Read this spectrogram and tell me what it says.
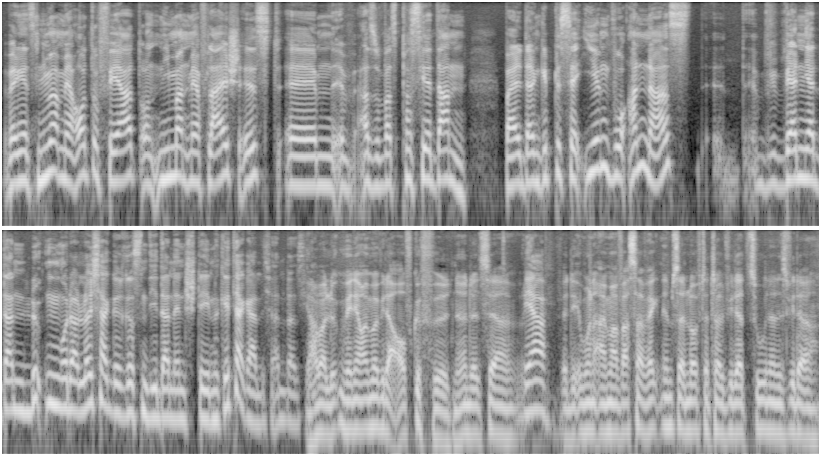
wenn jetzt niemand mehr Auto fährt und niemand mehr Fleisch isst, ähm, also was passiert dann? Weil dann gibt es ja irgendwo anders, äh, werden ja dann Lücken oder Löcher gerissen, die dann entstehen. Das geht ja gar nicht anders. Ja, aber Lücken werden ja auch immer wieder aufgefüllt. Ne? Das ist ja, Ja. wenn du irgendwo einmal Wasser wegnimmst, dann läuft das halt wieder zu und dann ist wieder.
